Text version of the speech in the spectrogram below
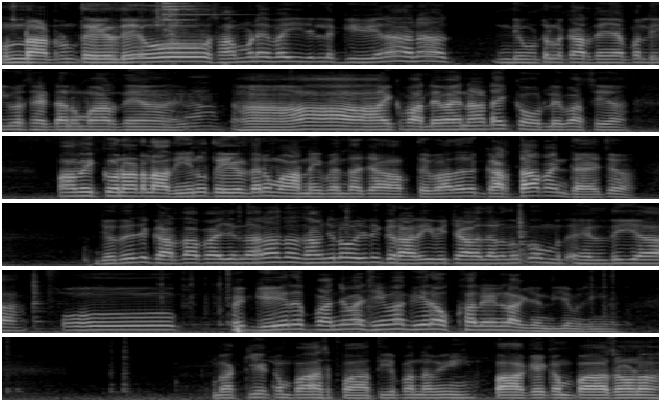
ਹੁਣ ਨਾਟ ਨੂੰ ਤੇਲ ਦੇ ਉਹ ਸਾਹਮਣੇ ਬਾਈ ਜਿਹੜੀ ਲੱਗੀ ਹੋਈ ਹੈ ਨਾ ਹਨਾ ਨਿਊਟਰਲ ਕਰਦੇ ਆ ਆਪਾਂ ਲੀਵਰ ਸਾਈਡਾਂ ਨੂੰ ਮਾਰਦੇ ਆ। ਹਾਂ ਇੱਕ ਪਾਰਲੇ ਵਾਲੇ ਨਾਟ ਇੱਕ ਹੋਰਲੇ ਪਾਸੇ ਆ। ਭਾਵੇਂ ਇੱਕੋ ਨਾਟ ਲਾ ਦੀ ਇਹਨੂੰ ਤੇਲ ਤਾਂ ਇਹਨੂੰ ਮਾਰਨਾ ਹੀ ਪੈਂਦਾ ਚਾ ਹਫ਼ਤੇ ਬਾਅਦ ਗਰਦਾ ਪੈਂਦਾ ਇਹ ਚ। ਜਦੋਂ ਇਹ ਚ ਗਰਦਾ ਪੈ ਜਾਂਦਾ ਨਾ ਤਾਂ ਸਮਝ ਲਓ ਜਿਹੜੀ ਗਰਾਰੀ ਵਿੱਚ ਆਲੇ ਦੁਆਲੇ ਨੂੰ ਘੁੰਮ ਹਿਲਦੀ ਆ ਉਹ ਫਿਰ ਗੇਅਰ ਪੰਜਵਾਂ ਛੇਵਾਂ ਗੇਅਰ ਔਖਾ ਲੈਣ ਲੱਗ ਜਾਂਦੀ ਆ ਮਸ਼ੀਨ। ਬਾਕੀ ਇਹ ਕੰਪਾਸ ਪਾਤੀ ਆਪਾਂ ਨਵੀਂ, ਪਾ ਕੇ ਕੰਪਾਸ ਹੁਣ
